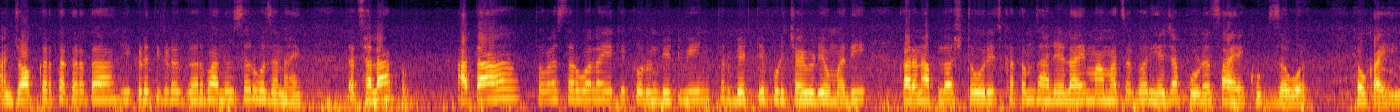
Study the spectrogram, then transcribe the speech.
आणि जॉब करता करता इकडं तिकडं घर बांधून सर्वजण आहेत. तर चला आता तेवढं सर्वाला एक एक करून भेटवीन. तर भेटते पुढच्या व्हिडिओमध्ये. कारण आपलं स्टोरेज खतम झालेला आहे. मामाचं घर ह्याच्या पुढंच आहे खूप जवळ. हो काही.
